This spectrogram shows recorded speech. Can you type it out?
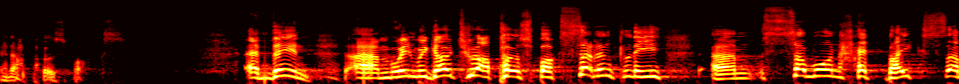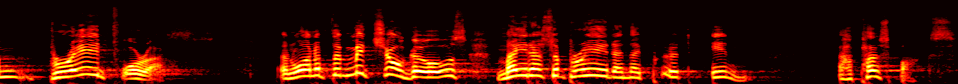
in our post box. And then um, when we go to our post box, suddenly um, someone had baked some bread for us. And one of the Mitchell girls made us a bread and they put it in our post box.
